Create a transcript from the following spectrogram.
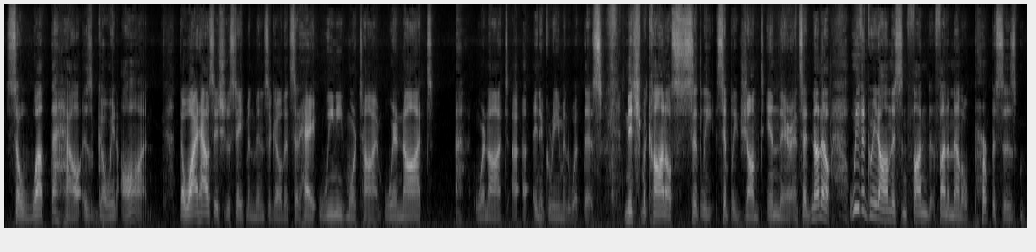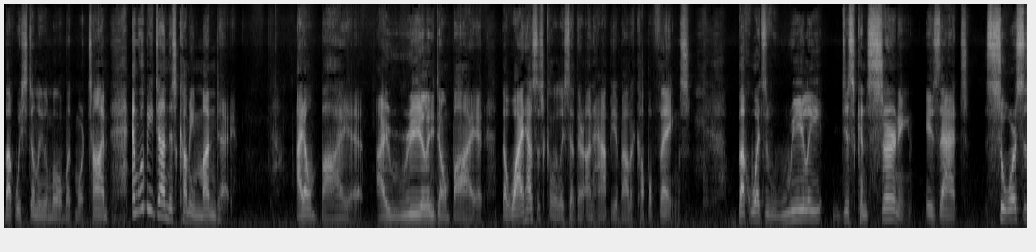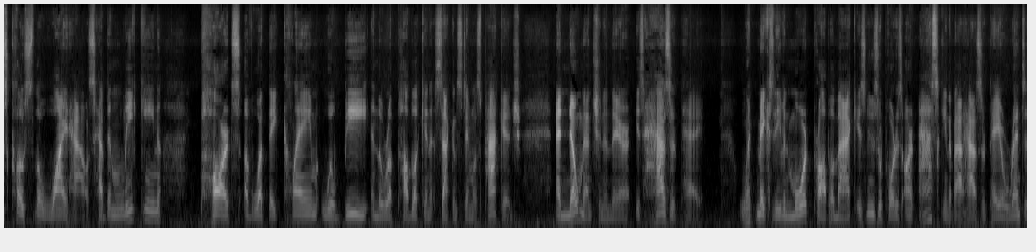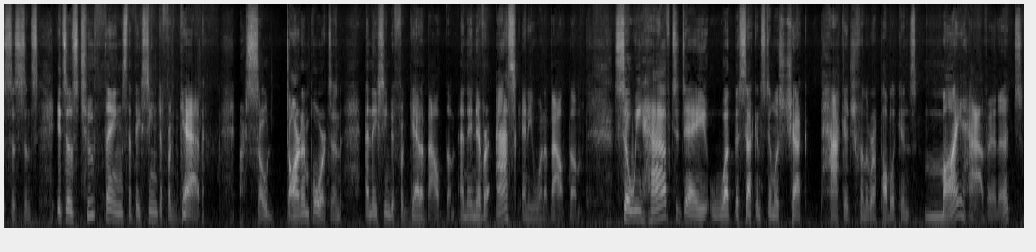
So, what the hell is going on? The White House issued a statement minutes ago that said, "Hey, we need more time. We're not." We're not uh, uh, in agreement with this. Mitch McConnell simply simply jumped in there and said, "No, no, we've agreed on this in fund, fundamental purposes, but we still need a little bit more time, and we'll be done this coming Monday." I don't buy it. I really don't buy it. The White House has clearly said they're unhappy about a couple things. But what's really disconcerting is that sources close to the White House have been leaking parts of what they claim will be in the Republican second stimulus package. And no mention in there is hazard pay. What makes it even more problematic is news reporters aren't asking about hazard pay or rent assistance. It's those two things that they seem to forget are so darn important and they seem to forget about them and they never ask anyone about them. So we have today what the second stimulus check package from the Republicans might have in it,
